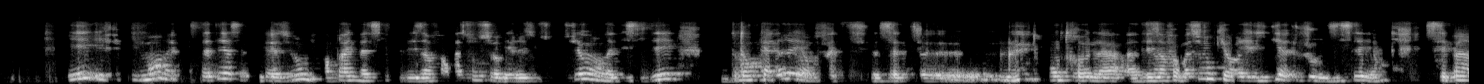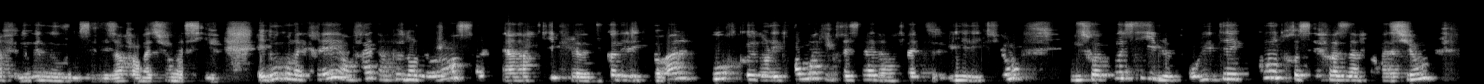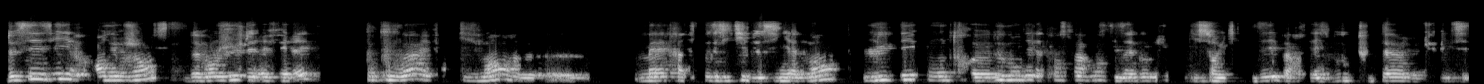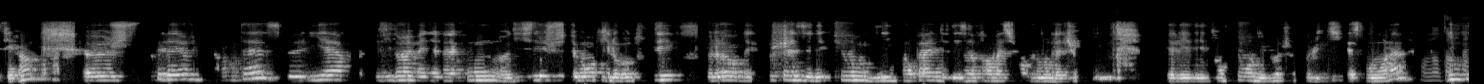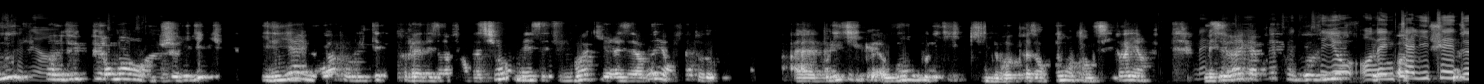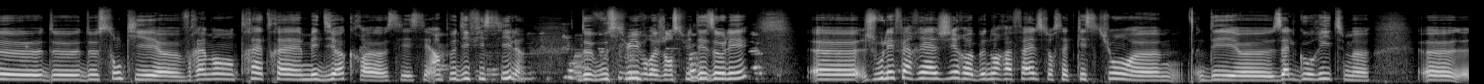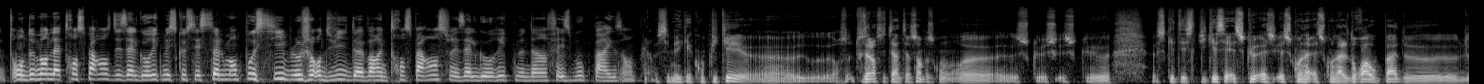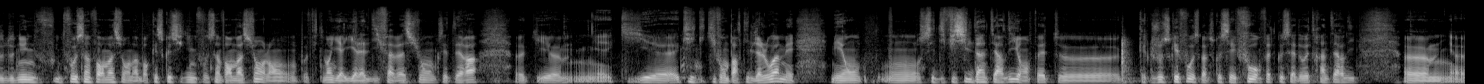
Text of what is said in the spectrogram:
Et effectivement, on a constaté à cette occasion des campagnes massives de désinformation sur les réseaux sociaux. On a décidé d'encadrer en fait cette euh, lutte contre la désinformation qui en réalité a toujours existé. Hein. C'est pas un phénomène nouveau, c'est des informations massives. Et donc on a créé en fait un peu dans l'urgence un article du code électoral pour que dans les trois mois qui précèdent en fait une élection, il soit possible pour lutter contre ces fausses informations de saisir en urgence devant le juge des référés pour pouvoir effectivement euh, mettre un dispositif de signalement, lutter contre, euh, demander la transparence des algorithmes qui sont utilisés par Facebook, Twitter, YouTube, etc. Euh, je fais d'ailleurs une parenthèse. Hier, le président Emmanuel Macron euh, disait justement qu'il redoutait que lors des prochaines élections, il y ait une campagne de désinformation au nom de la Turquie. Il y avait des tensions au niveau géopolitique à ce moment-là. Donc nous, du point de vue purement juridique, il y a une loi pour lutter contre la désinformation, mais c'est une loi qui est réservée en fait à la politique, au monde politique qui nous représente nous en tant que citoyens. Mais c'est vrai qu'après, on a une qualité de, de, son qui est euh, vraiment très très médiocre. Euh, c'est un peu difficile de vous suivre, j'en suis désolée. Euh, je voulais faire réagir Benoît Raphaël sur cette question des algorithmes euh, on demande la transparence des algorithmes. Est-ce que c'est seulement possible aujourd'hui d'avoir une transparence sur les algorithmes d'un Facebook, par exemple? C'est méga compliqué. Euh, tout à l'heure, c'était intéressant parce que euh, ce, que, ce, qui est expliqué, c'est est-ce qu'on qu'on a, qu'on le droit ou pas de, donner une, fausse information? D'abord, qu'est-ce que c'est qu'une fausse information? Alors, effectivement, il y, a, la diffamation, etc., qui, font partie de la loi, mais, c'est difficile d'interdire, en fait, quelque chose qui est faux. C'est parce que c'est faux, en fait, que ça doit être interdit.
